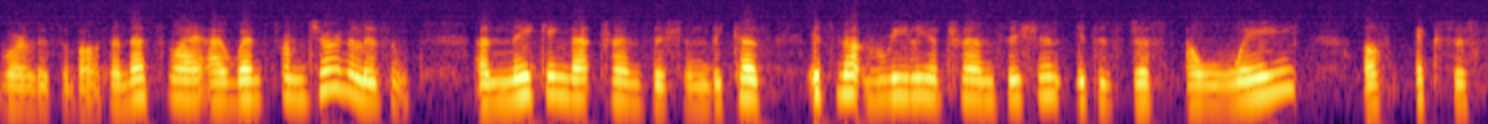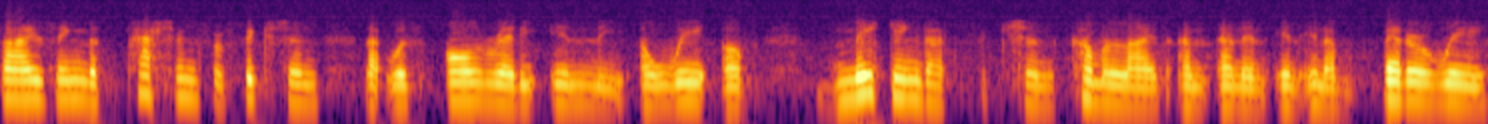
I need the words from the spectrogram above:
world is about. And that's why I went from journalism and making that transition because it's not really a transition, it is just a way of exercising the passion for fiction that was already in me, a way of making that fiction come alive and, and in, in, in a better way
